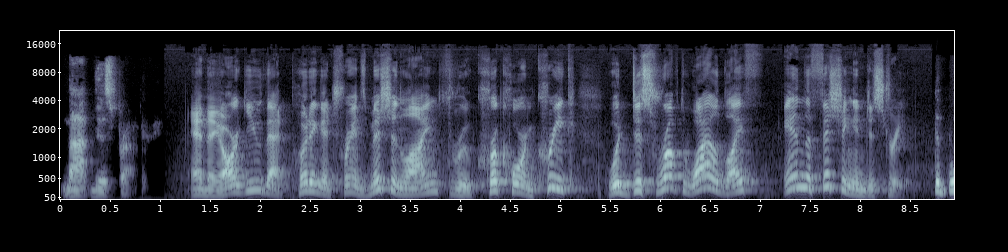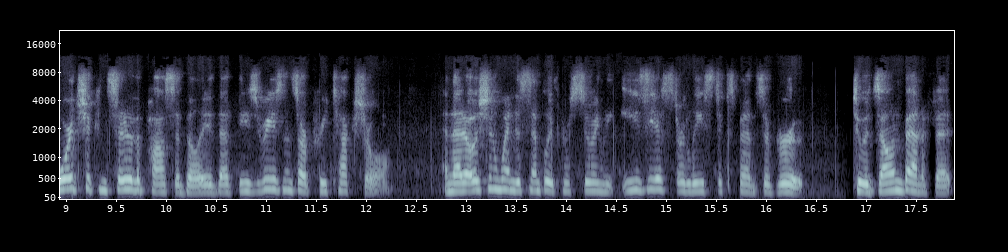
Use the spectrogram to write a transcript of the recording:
not this property. And they argue that putting a transmission line through Crookhorn Creek would disrupt wildlife and the fishing industry. The board should consider the possibility that these reasons are pretextual and that Ocean Wind is simply pursuing the easiest or least expensive route to its own benefit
